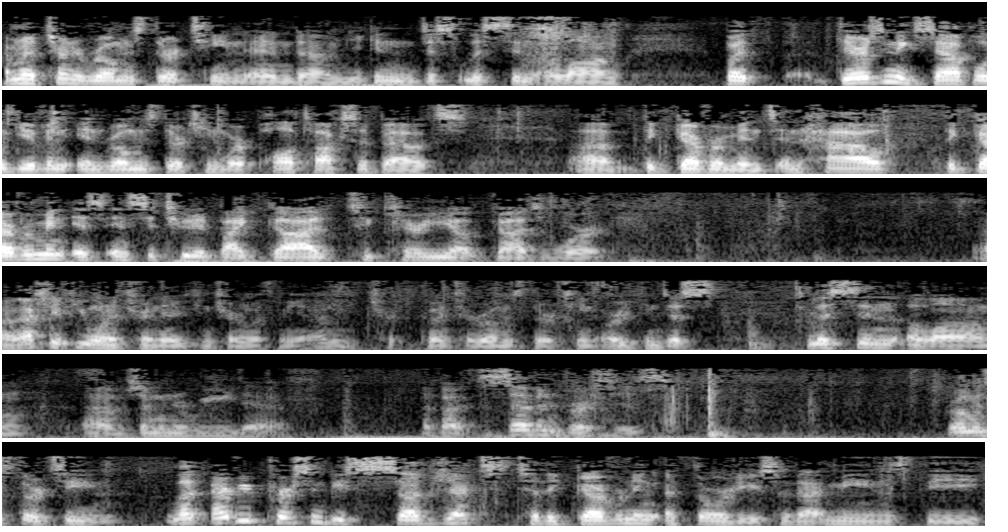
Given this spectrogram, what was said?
I'm going to turn to Romans 13, and um, you can just listen along. But there's an example given in Romans 13 where Paul talks about um, the government and how the government is instituted by God to carry out God's work. Um, actually, if you want to turn there, you can turn with me. I'm tr- going to Romans 13, or you can just listen along. Um, so I'm going to read uh, about seven verses. Romans 13. Let every person be subject to the governing authorities. So that means the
